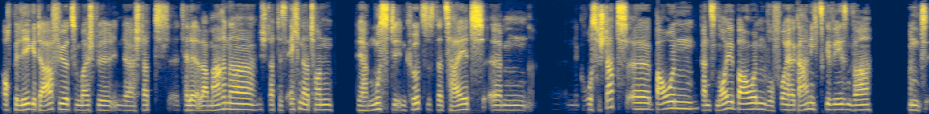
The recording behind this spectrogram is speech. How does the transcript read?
auch Belege dafür, zum Beispiel in der Stadt Tel El Amarna, Stadt des Echnaton, der musste in kürzester Zeit ähm, eine große Stadt äh, bauen, ganz neu bauen, wo vorher gar nichts gewesen war. Und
